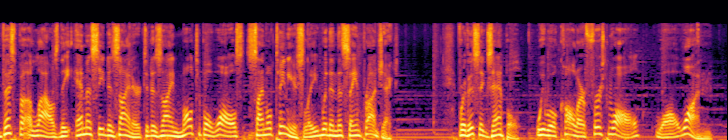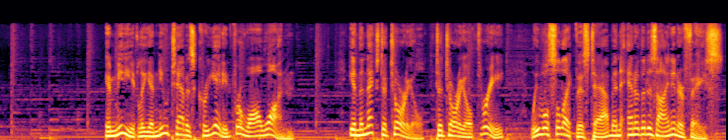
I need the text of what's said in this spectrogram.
Vespa allows the MSE designer to design multiple walls simultaneously within the same project. For this example, we will call our first wall Wall 1 Immediately a new tab is created for Wall 1. In the next tutorial, Tutorial 3, we will select this tab and enter the design interface.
